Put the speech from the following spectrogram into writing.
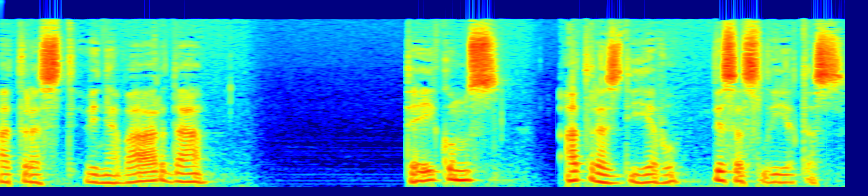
atrast viņa vārdā, teikums atrast Dievu visas lietas.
